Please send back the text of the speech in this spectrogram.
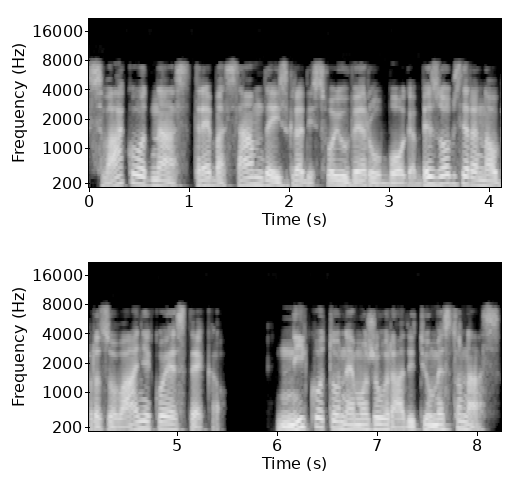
svako od nas treba sam da izgradi svoju veru u Boga, bez obzira na obrazovanje koje je stekao. Niko to ne može uraditi umesto nas.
